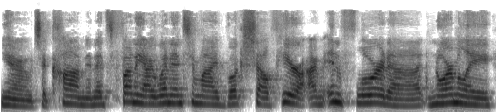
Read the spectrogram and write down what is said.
you know, to come. And it's funny, I went into my bookshelf here. I'm in Florida. Normally,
